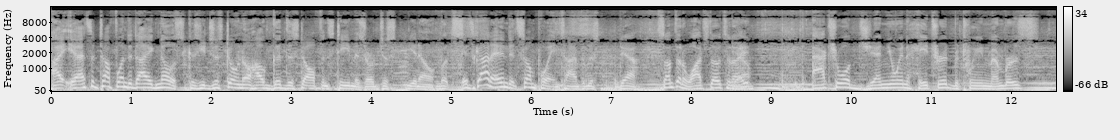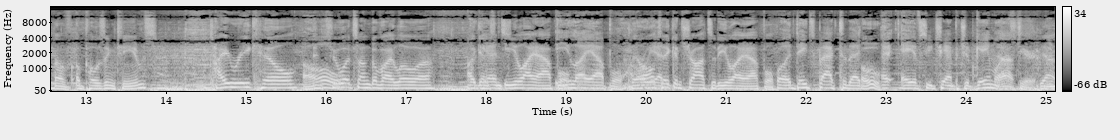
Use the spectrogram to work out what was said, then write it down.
I, yeah, that's a tough one to diagnose because you just don't know how good this Dolphins team is, or just you know. But- it's got to end at some point in time for this. Yeah, something to watch though tonight. Actual genuine hatred between members of opposing teams. Tyreek Hill Oh. and Tua Tagovailoa against, Against Eli Apple. Eli Apple. They're Oh, all yeah. taking shots at Eli Apple. Well, it dates back to that Oh. AFC Championship game last year. Yeah.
